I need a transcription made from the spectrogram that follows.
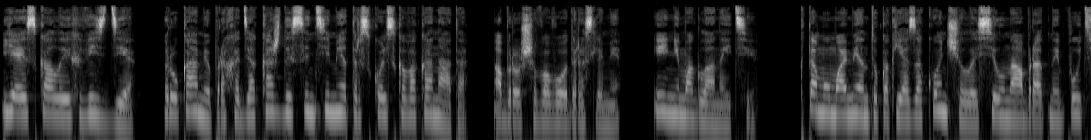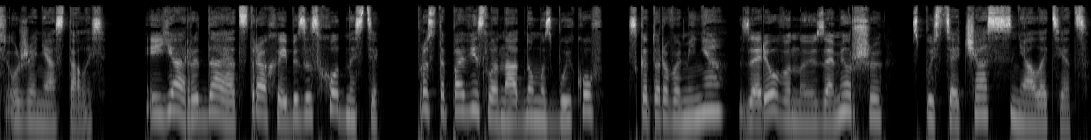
Я искала их везде, руками проходя каждый сантиметр скользкого каната, обросшего водорослями, и не могла найти. К тому моменту, как я закончила, сил на обратный путь уже не осталось. И я, рыдая от страха и безысходности, просто повисла на одном из буйков, с которого меня, зареванную и замерзшую, спустя час снял отец.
